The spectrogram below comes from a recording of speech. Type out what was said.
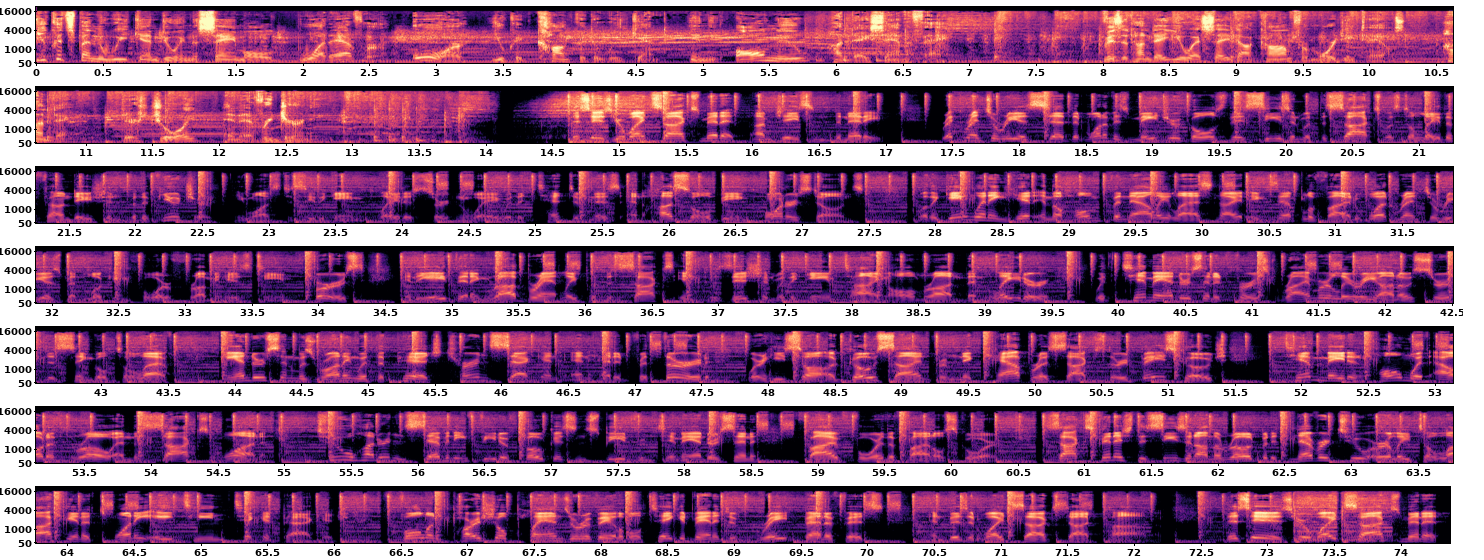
You could spend the weekend doing the same old whatever, or you could conquer the weekend in the all-new Hyundai Santa Fe. Visit HyundaiUSA.com for more details. Hyundai, there's joy in every journey. This is your White Sox Minute. I'm Jason Benetti. Rick Renteria said that one of his major goals this season with the Sox was to lay the foundation for the future. He wants to see the game played a certain way with attentiveness and hustle being cornerstones. Well, the game winning hit in the home finale last night exemplified what Renteria's been looking for from his team. First, in the eighth inning, Rob Brantley put the Sox in position with a game tying home run. Then later, with Tim Anderson at first, Rymer Liriano served a single to left. Anderson was running with the pitch, turned second, and headed for third, where he saw a go sign from Nick Capra, Sox third base coach. Tim made it home without a throw, and the Sox won. 270 feet of focus and speed from Tim Anderson, 5 4 the final score. Sox finished the season on the road, but it's never too early to lock in a 2018 ticket package. Full and partial plans are available. Take advantage of great benefits and visit whitesox.com. This is your White Sox Minute.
